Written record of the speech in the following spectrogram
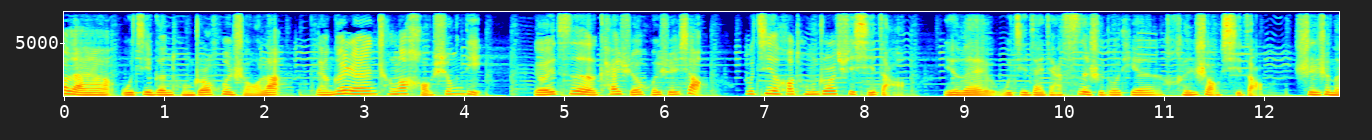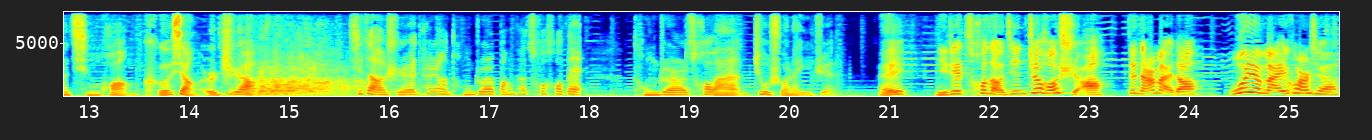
后来啊，无忌跟同桌混熟了，两个人成了好兄弟。有一次开学回学校，无忌和同桌去洗澡，因为无忌在家四十多天很少洗澡，身上的情况可想而知啊。洗澡时，他让同桌帮他搓后背，同桌搓完就说了一句：“哎，你这搓澡巾真好使啊，在哪儿买的？我也买一块去。”呵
